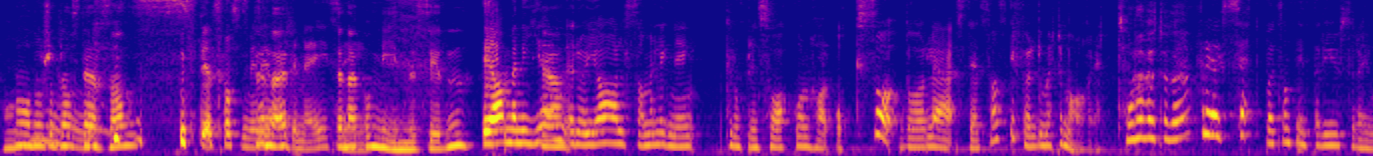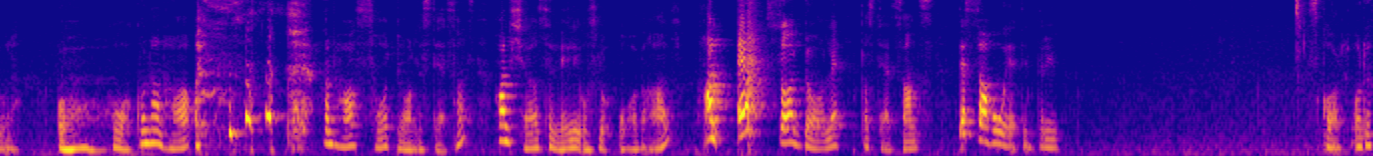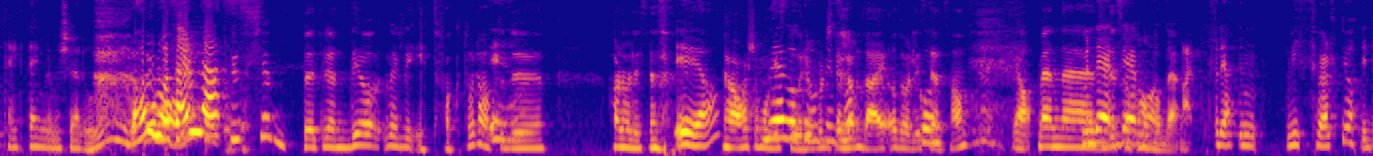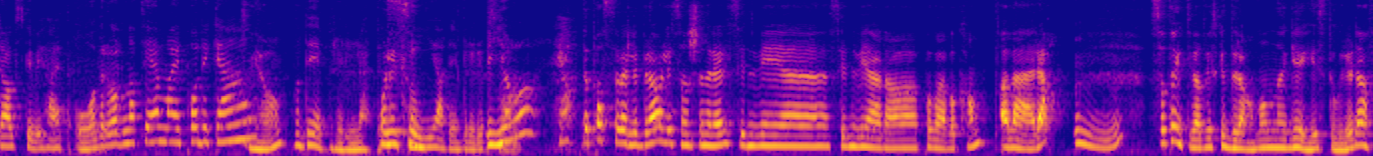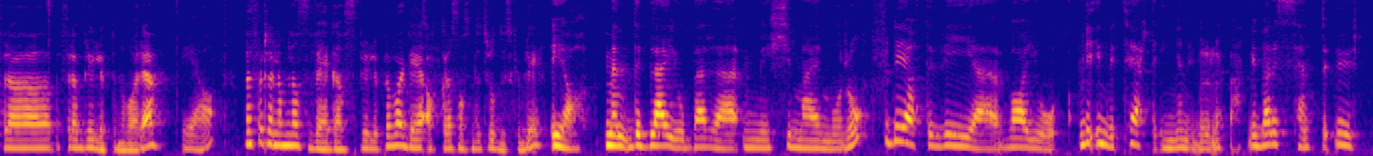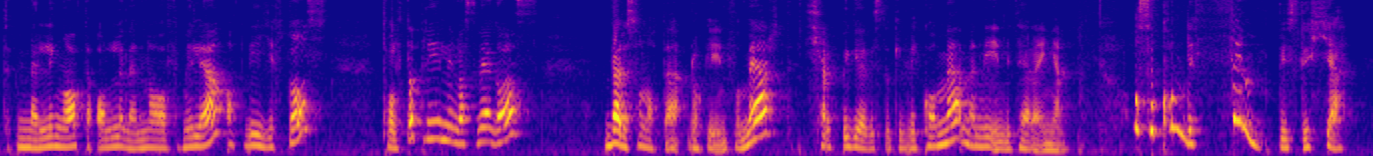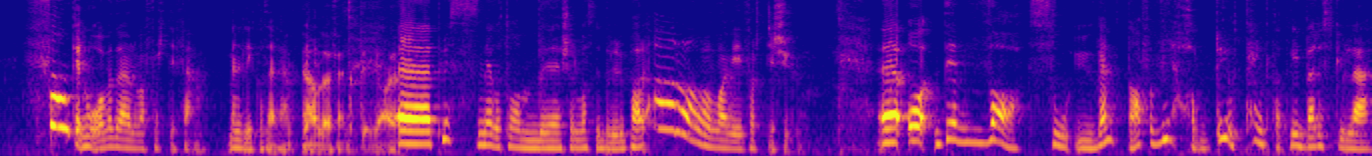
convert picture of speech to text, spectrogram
Å, det var så bra stedsans. Stedsdansen min Den er den er på minussiden. Ja, men igjen, Ja. rojal sammenligning. Kronprins Haakon har også dårlig stedsans, ifølge Mette-Marit. Hvordan vet du det? Fordi jeg har sett på et sånt intervju som de gjorde. Håkon han har Han har så dårlig stedsans. Han kjører seg vill i Oslo overalt. Han er så dårlig på stedsans! Det sa hun i et intervju. Skål. Og da tenkte jeg med meg sjøl da har vi noe Det var felles! Kjempetrendy og veldig it-faktor da, at Ja. du har dårlig stedsans. Ja. Jeg har så mange historier å fortelle om deg og dårlig sted, stedsans. Ja. Men, Men, det, skal ikke handle om det. Nei, fordi at vi følte jo at i dag skulle vi ha et overordna tema i Podicam. Ja. Og det er bryllupet. Og litt sånn- Siden det bryllupsdagen. Ja, det passer veldig bra. og Litt sånn generelt, siden vi, eh, siden vi er da på hver vår kant av været. Mm. Så tenkte vi at vi skulle dra noen gøye historier da, fra, fra bryllupene våre. Ja. Men fortell om Las Vegas-bryllupet. Var det akkurat sånn som du trodde det skulle bli? Ja, men det ble jo bare mye mer moro. Fordi at vi eh, var jo Vi inviterte ingen i bryllupet. Vi bare sendte ut meldinger til alle venner og familie at vi gifter oss 12. april i Las Vegas. Bare sånn at eh, dere er informert. Kjempegøy hvis dere vil komme, men vi inviterer ingen. Og så kom det 50 stykker. Fanken, nå overdrev det var 45, men jeg liker å si 50. Ja, det er 50. Ja, ja. Eh, pluss meg og Tom, selveste brudeparet. Ja, da var vi 47. Eh, og det var så uventa, for vi hadde jo tenkt at vi bare skulle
